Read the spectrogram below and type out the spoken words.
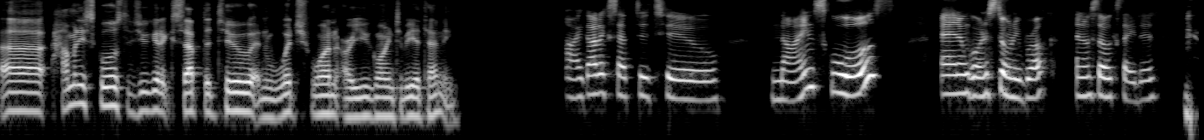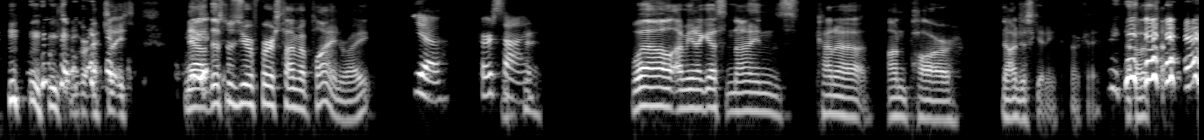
uh, how many schools did you get accepted to, and which one are you going to be attending? I got accepted to nine schools and I'm going to Stony Brook and I'm so excited. Congratulations. now, this was your first time applying, right? Yeah, first time. Okay. Well, I mean, I guess nine's kind of on par. No, I'm just kidding. Okay. Uh,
